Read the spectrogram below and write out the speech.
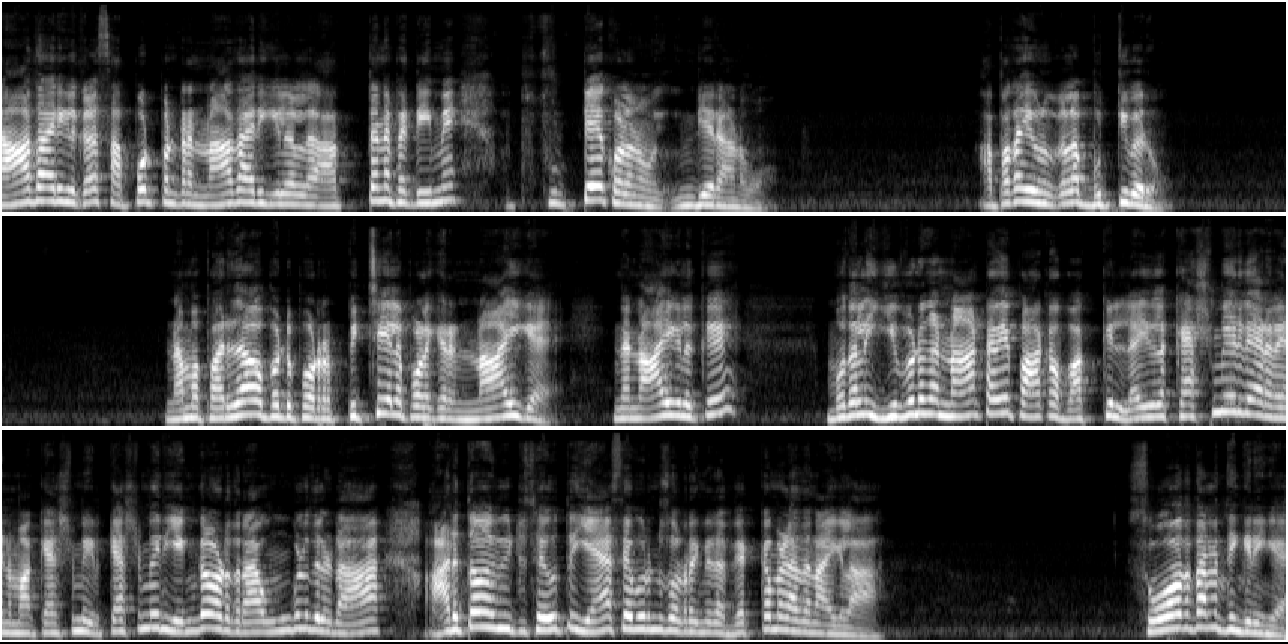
நாதாரிகளுக்கெல்லாம் சப்போர்ட் பண்ணுற நாதாரிகள் அத்தனை பேர்த்தையுமே சுட்டே கொள்ளணும் இந்திய ராணுவம். அப்போ தான் இவனுக்கெல்லாம் புத்தி வரும். நம்ம பரிதாபப்பட்டு போடுற பிச்சையில் பிழைக்கிற நாய்க இந்த நாய்களுக்கு முதல்ல இவனுங்க நாட்டவே பார்க்க வக்கில்ல இதில் காஷ்மீர் வேறு வேணுமா? காஷ்மீர். காஷ்மீர் எங்களோடதுடா உங்களுதுலடா. அடுத்தவன் வீட்டு செவுத்து ஏன் செவுருன்னு சொல்கிறீங்கடா வெக்கமில்லாத நாய்களா? சோதை தானே திங்கிறீங்க.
